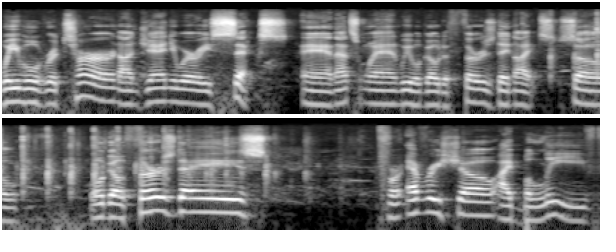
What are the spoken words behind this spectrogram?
We will return on January 6th, and that's when we will go to Thursday nights. So we'll go Thursdays for every show, I believe,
